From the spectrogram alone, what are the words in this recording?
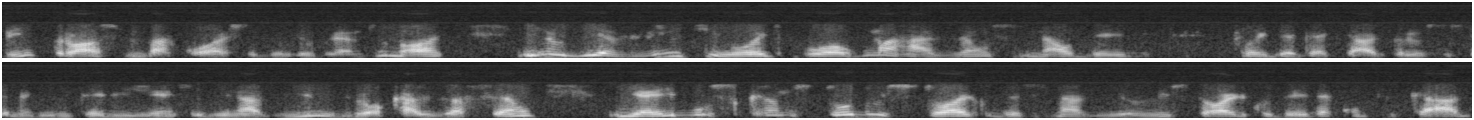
bem próximo da costa do Rio Grande do Norte, e no dia 28, por alguma razão, o sinal dele foi detectado pelo sistema de inteligência de navio, de localização, e aí buscamos todo o histórico desse navio. O histórico dele é complicado,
